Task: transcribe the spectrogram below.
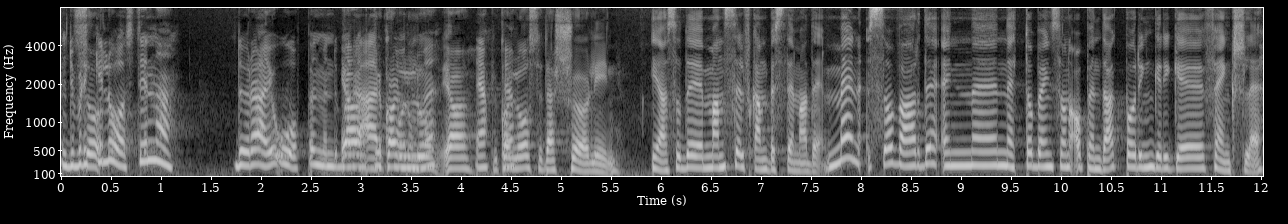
Du blir Så- ikke låst inn, da. Døra er jo åpen, men du bare Ja, du er på lo- rommet. ja, Du kan låse deg sjøl inn. Ja, så det, man selv kan bestemme det. Men så var det en, eh, nettopp en sånn åpen dag på Ringerike fengselet.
